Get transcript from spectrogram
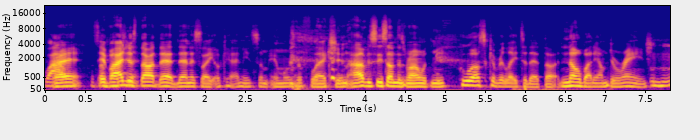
Wow. Right? If I just thought that, then it's like, okay, I need some inward reflection. Obviously, something's wrong with me. Who else could relate to that thought? Nobody. I'm deranged. Mm-hmm.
